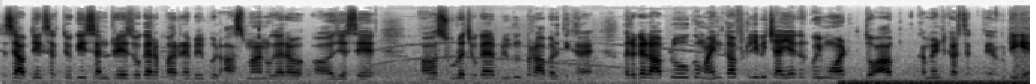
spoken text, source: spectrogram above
जैसे आप देख सकते हो कि सन रेज वगैरह पड़ रहे हैं, बिल्कुल आसमान वगैरह जैसे सूरज वगैरह बिल्कुल बराबर दिख रहा है। और अगर आप लोगों को माइंड के लिए भी चाहिए अगर कोई मॉड तो आप कमेंट कर सकते हो ठीक है?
